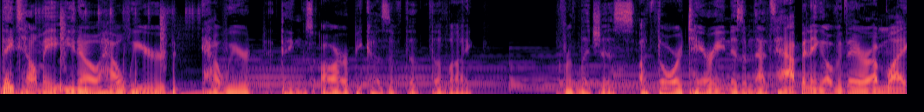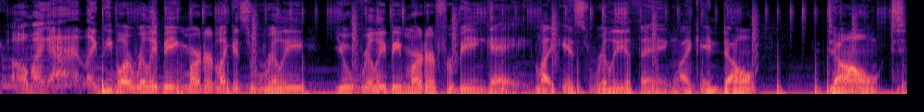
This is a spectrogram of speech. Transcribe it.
they tell me, you know, how weird, how weird things are because of the, the like, religious authoritarianism that's happening over there. I'm like, oh my god, like people are really being murdered. Like it's really you'll really be murdered for being gay. Like it's really a thing. Like and don't don't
